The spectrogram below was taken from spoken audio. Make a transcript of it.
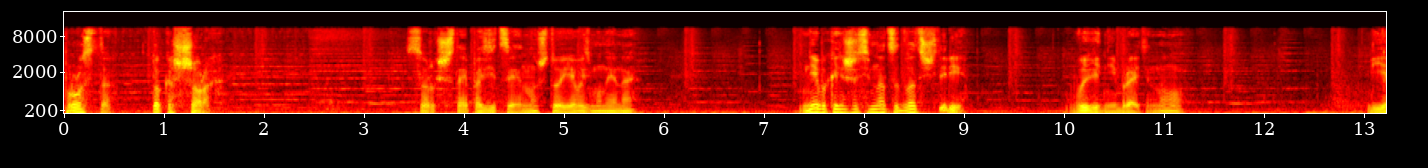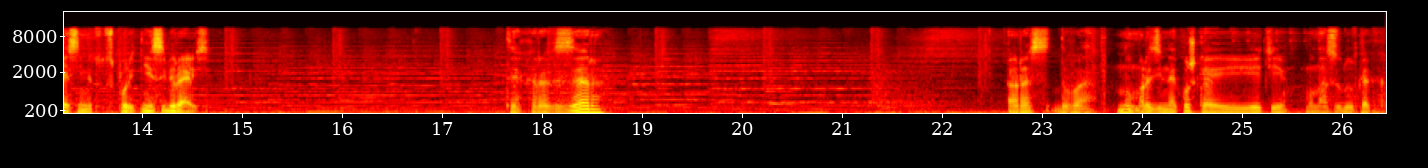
Просто только шорох. 46 позиция. Ну что, я возьму, наверное Мне бы, конечно, 17-24 Выгоднее брать, но Я с ними тут спорить не собираюсь. Так, Рахзар Раз, два. Ну, морозильная кошка и эти у нас идут как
